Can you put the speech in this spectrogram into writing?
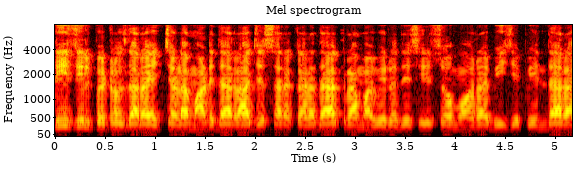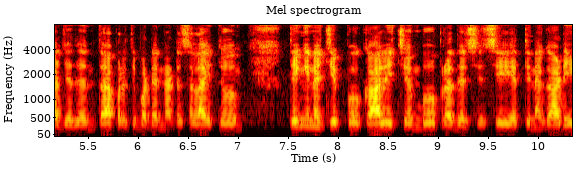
ಡೀಸೆಲ್ ಪೆಟ್ರೋಲ್ ದರ ಹೆಚ್ಚಳ ಮಾಡಿದ ರಾಜ್ಯ ಸರ್ಕಾರದ ಕ್ರಮ ವಿರೋಧಿಸಿ ಸೋಮವಾರ ಬಿಜೆಪಿಯಿಂದ ರಾಜ್ಯಾದ್ಯಂತ ಪ್ರತಿಭಟನೆ ನಡೆಸಲಾಯಿತು. ತೆಂಗಿನ ಚಿಪ್ಪು, ಖಾಲಿ ಚೆಂಬು ಪ್ರದರ್ಶಿಸಿ ಎತ್ತಿನ ಗಾಡಿ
